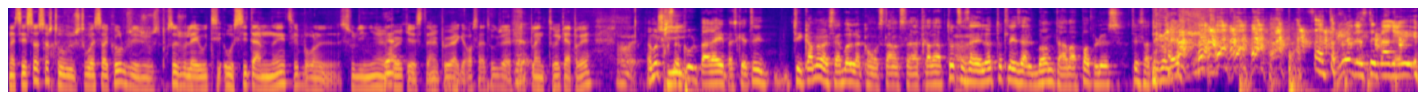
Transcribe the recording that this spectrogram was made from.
Mais c'est ça, ça, je, trouve, je trouvais ça cool. C'est pour ça que je voulais aussi- t'amener, tu sais, pour souligner un Yeah. peu que c'était un peu à grâce à toi que j'avais fait plein de trucs après. Ah ouais. Ah, moi, je trouve Puis- ça cool pareil parce que tu t'es quand même un symbole de constance. À travers toutes ces années-là, tous les albums, t'en vends pas plus. Tu sais, ça a toujours resté. ça a toujours resté pareil.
